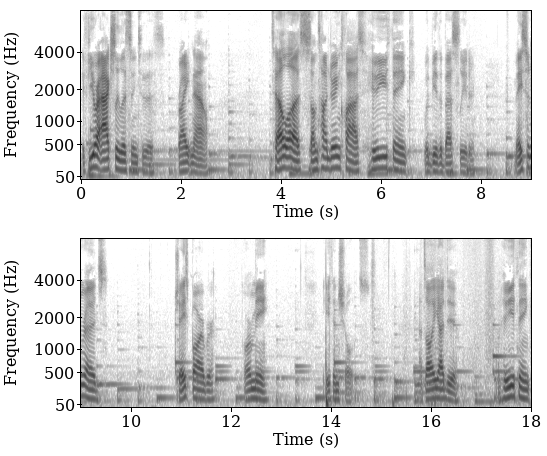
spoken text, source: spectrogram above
if you are actually listening to this right now, tell us sometime during class who you think would be the best leader Mason Rhodes, Chase Barber, or me, Ethan Schultz. That's all you got to do. Who do you think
